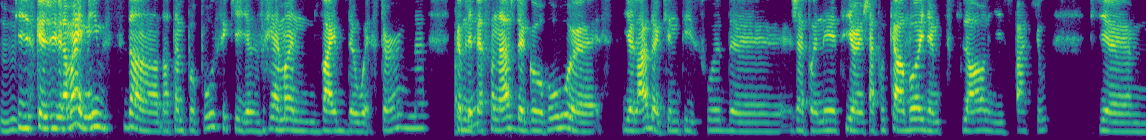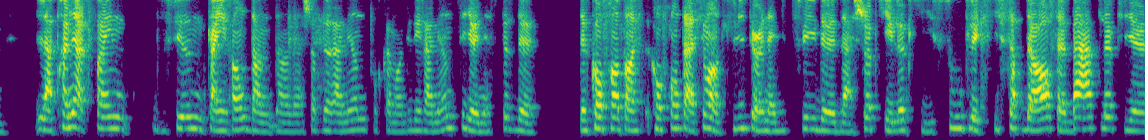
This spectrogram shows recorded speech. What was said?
Mm-hmm. Puis ce que j'ai vraiment aimé aussi dans, dans Tampopo, c'est qu'il y a vraiment une vibe de western. Comme le personnage de Goro, euh, il a l'air d'un Clint Eastwood euh, japonais. il a un chapeau de cowboy, il a un petit foulard, il est super cute. Puis euh, la première scène du film, quand il rentre dans, dans la shop de ramen pour commander des ramen, il y a une espèce de de confrontation entre lui et un habitué de, la shop qui est là, puis qui est souple, ils sortent dehors, se battent, là, puis euh,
